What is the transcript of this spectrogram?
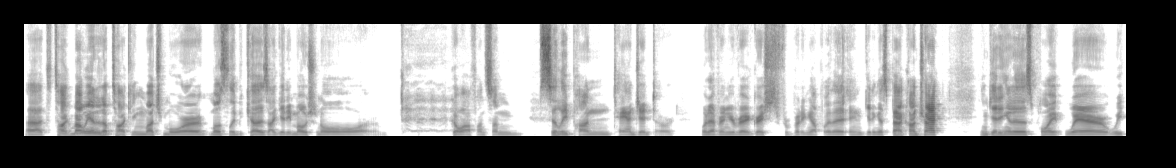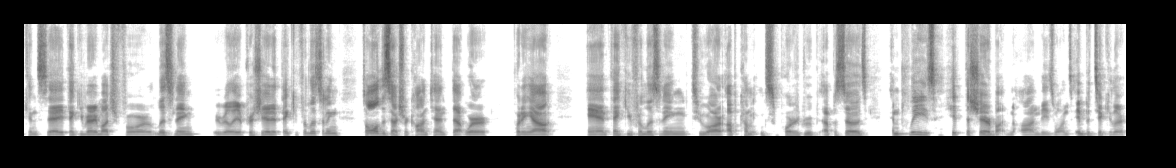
uh, to talk about. We ended up talking much more mostly because i get emotional or go off on some silly pun tangent or whatever and you're very gracious for putting up with it and getting us back on track and getting it to this point where we can say thank you very much for listening. We really appreciate it. Thank you for listening to all this extra content that we're putting out and thank you for listening to our upcoming supporter group episodes and please hit the share button on these ones in particular.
